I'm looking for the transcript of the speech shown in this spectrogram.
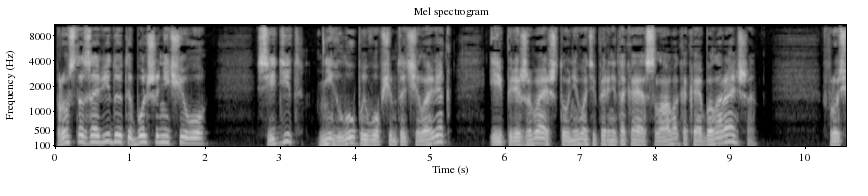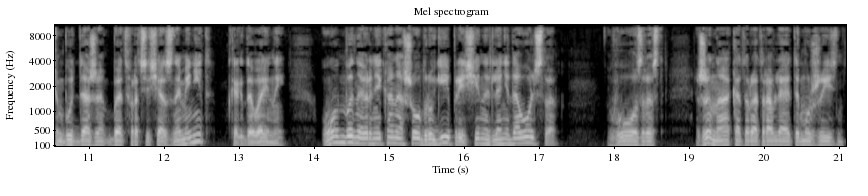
«Просто завидует и больше ничего. Сидит, не глупый, в общем-то, человек, и переживает, что у него теперь не такая слава, какая была раньше. Впрочем, будь даже Бетфорд сейчас знаменит, как до войны, он бы наверняка нашел другие причины для недовольства. Возраст, жена, которая отравляет ему жизнь,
